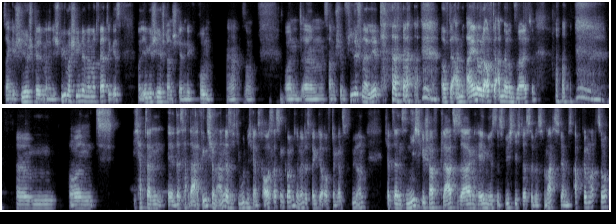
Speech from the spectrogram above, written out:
sein Geschirr stellt man in die Spülmaschine, wenn man fertig ist, und ihr Geschirr stand ständig rum. Ja, so. Und ähm, das haben schon viele schon erlebt, auf der einen oder auf der anderen Seite. ähm, und ich habe dann, äh, das, da fing es schon an, dass ich die Wut nicht ganz rauslassen konnte. Ne? Das fängt ja oft dann ganz früh an. Ich habe dann es nicht geschafft, klar zu sagen, hey, mir ist es wichtig, dass du das machst. Wir haben das abgemacht so,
